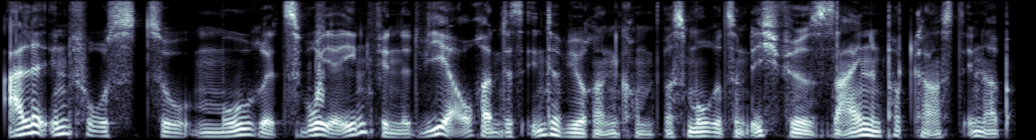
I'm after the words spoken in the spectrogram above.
alle Infos zu Moritz, wo ihr ihn findet, wie er auch an das Interview rankommt, was Moritz und ich für seinen Podcast In Up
